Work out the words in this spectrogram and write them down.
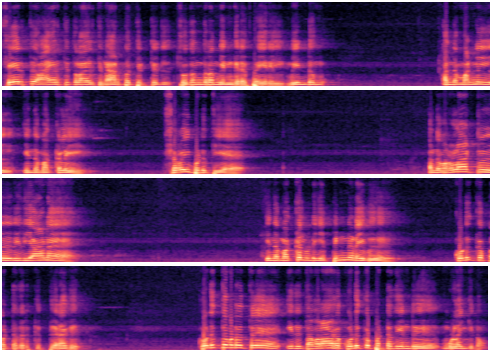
சேர்த்து ஆயிரத்தி தொள்ளாயிரத்தி நாற்பத்தெட்டில் சுதந்திரம் என்கிற பெயரில் மீண்டும் அந்த மண்ணில் இந்த மக்களை சிறைப்படுத்திய அந்த வரலாற்று ரீதியான இந்த மக்களுடைய பின்னடைவு கொடுக்கப்பட்டதற்கு பிறகு கொடுத்தவிடத்தில் இது தவறாக கொடுக்கப்பட்டது என்று முழங்கினோம்.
